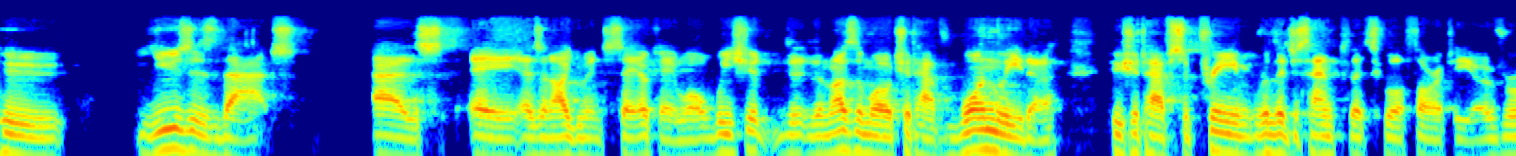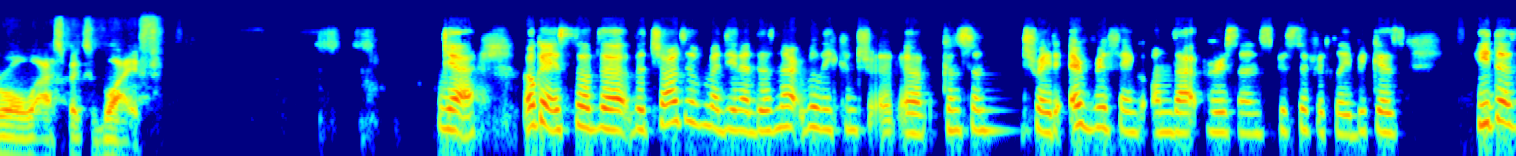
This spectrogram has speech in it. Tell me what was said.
who uses that as a as an argument to say, okay, well, we should the, the Muslim world should have one leader who should have supreme religious and political authority over all aspects of life. Yeah. Okay. So the the Charter of Medina does not really uh, concentrate everything on that person specifically because he does.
